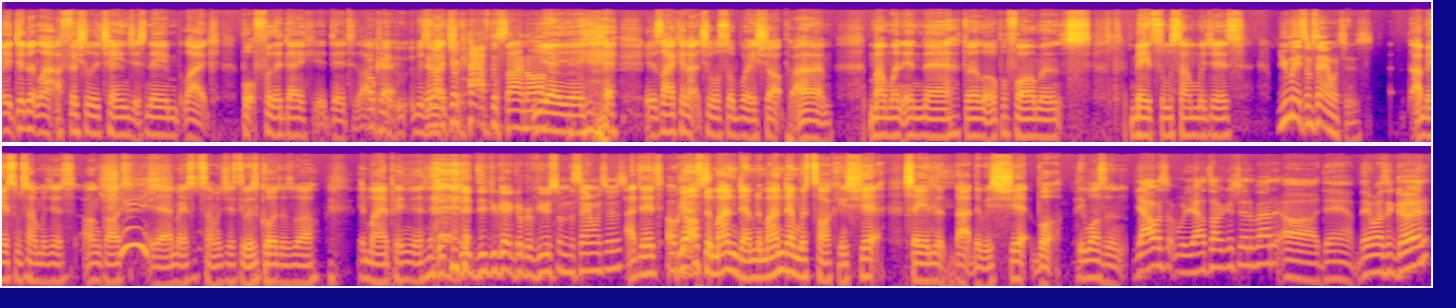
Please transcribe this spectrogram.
It didn't like officially change its name, like, but for the day it did. Like, Okay, it, it was they like actual- took half the sign off. Yeah, yeah, yeah. It's like an actual Subway shop. Um, man went in there, done a little performance, made some sandwiches. You made some sandwiches. I made some sandwiches. On God, Sheesh. yeah, I made some sandwiches. It was good as well, in my opinion. did, did you get good reviews from the sandwiches? I did. Okay. Not off the Mandem. The Mandem was talking shit, saying that, that there was shit, but they wasn't. Y'all was were y'all talking shit about it? Oh damn, they wasn't good.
